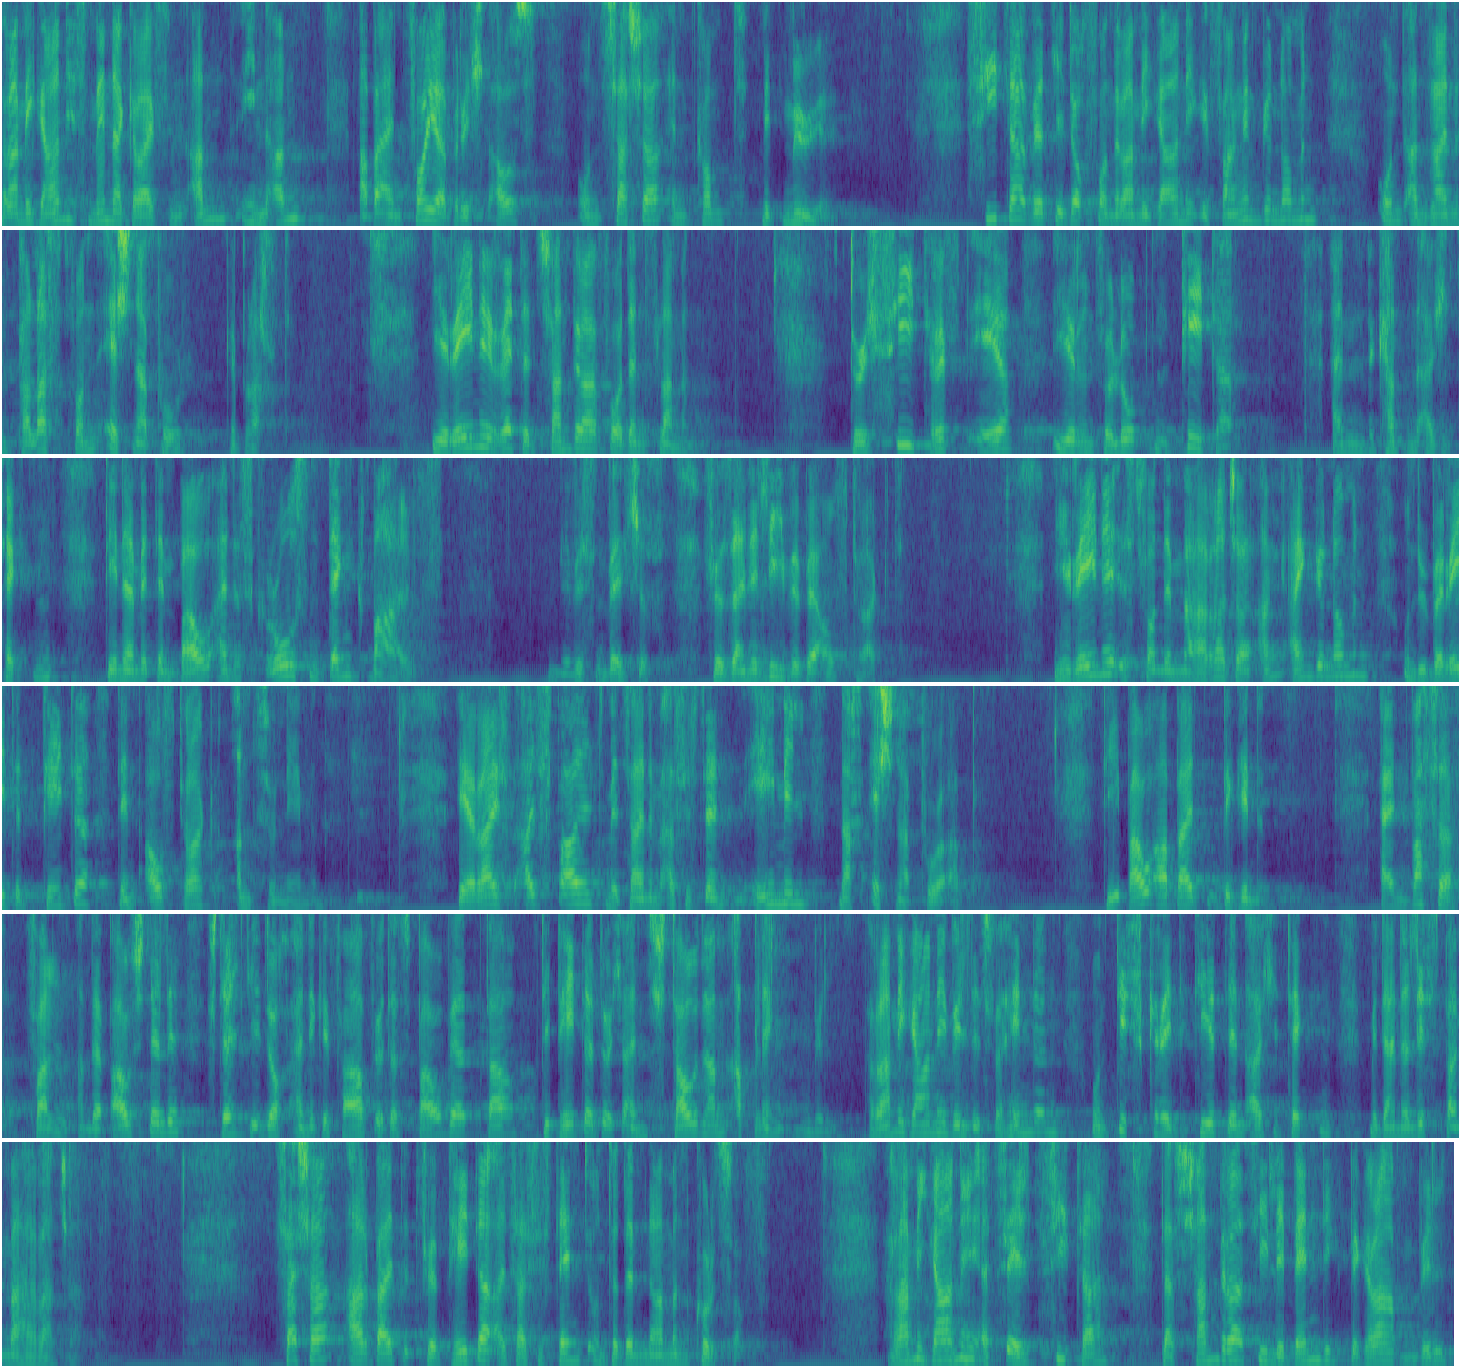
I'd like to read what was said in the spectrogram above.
Ramiganis Männer greifen an, ihn an aber ein Feuer bricht aus und Sascha entkommt mit Mühe. Sita wird jedoch von Ramigani gefangen genommen und an seinen Palast von Eshnapur gebracht. Irene rettet Chandra vor den Flammen. Durch sie trifft er ihren Verlobten Peter, einen bekannten Architekten, den er mit dem Bau eines großen Denkmals, wir wissen welches, für seine Liebe beauftragt. Irene ist von dem Maharaja eingenommen und überredet Peter, den Auftrag anzunehmen. Er reist alsbald mit seinem Assistenten Emil nach Eschnapur ab. Die Bauarbeiten beginnen. Ein Wasserfall an der Baustelle stellt jedoch eine Gefahr für das Bauwerk dar, die Peter durch einen Staudamm ablenken will. Ramigani will das verhindern und diskreditiert den Architekten mit einer List beim Maharaja. Sascha arbeitet für Peter als Assistent unter dem Namen Kurzov. Ramigani erzählt Sita, dass Chandra sie lebendig begraben will,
